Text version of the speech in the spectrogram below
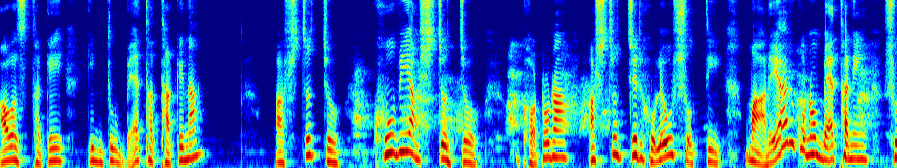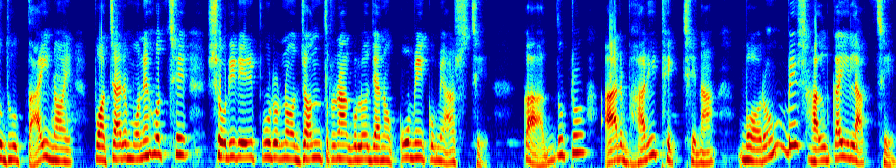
আওয়াজ থাকে কিন্তু ব্যথা থাকে না? আশ্চর্য, খুবই আশ্চর্য। ঘটনা আশ্চর্যের হলেও সত্যি, মারে আর কোনো ব্যথা নেই, শুধু তাই নয়, পচার মনে হচ্ছে শরীরের পুরনো যন্ত্রণাগুলো যেন কমে কমে আসছে। কাঁধ দুটো আর ভারী ঠেকছে না, বরং বেশ হালকাই লাগছে।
